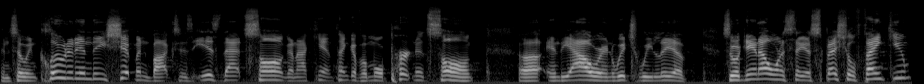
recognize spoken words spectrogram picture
And so, included in these shipment boxes is that song, and I can't think of a more pertinent song uh, in the hour in which we live. So, again, I want to say a special thank you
